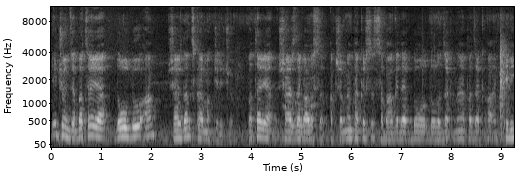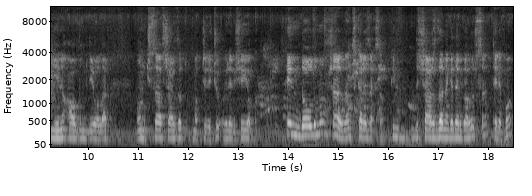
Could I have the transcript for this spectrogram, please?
ilk önce batarya dolduğu an şarjdan çıkarmak gerekiyor. Batarya şarjda kalırsa akşamdan takırsız sabaha kadar do- dolacak ne yapacak "Aa, pili yeni aldım diyorlar 12 saat şarjda tutmak gerekiyor öyle bir şey yok. Pil doldu mu şarjdan çıkaracaksın. Pil şarjda ne kadar kalırsa telefon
